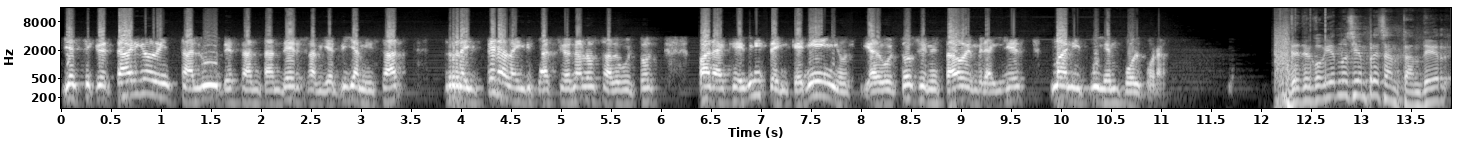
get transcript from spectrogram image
Y el secretario de Salud de Santander, Javier Villamizar, reitera la invitación a los adultos para que eviten que niños y adultos en estado de embriaguez manipulen pólvora. Desde el gobierno siempre Santander,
